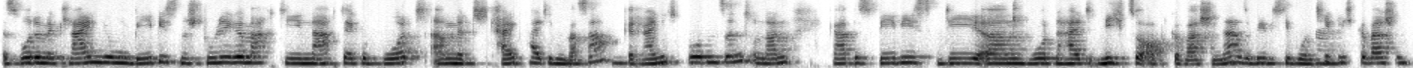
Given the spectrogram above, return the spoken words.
Es wurde mit kleinen jungen Babys eine Studie gemacht, die nach der Geburt äh, mit kalkhaltigem Wasser gereinigt worden sind. Und dann gab es Babys, die ähm, wurden halt nicht so oft gewaschen. Ne? Also Babys, die wurden mhm. täglich gewaschen.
